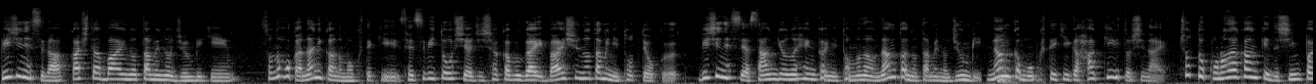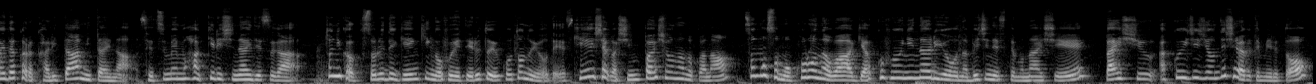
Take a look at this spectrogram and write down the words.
ビジネスが悪化した場合のための準備金。その他何かの目的、設備投資や自社株買い、買収のために取っておく。ビジネスや産業の変化に伴う何かのための準備。何か目的がはっきりとしない。ちょっとコロナ関係で心配だから借りたみたいな説明もはっきりしないですが、とにかくそれで現金が増えているということのようです。経営者が心配性なのかな？そもそもコロナは逆風になるようなビジネスでもないし、買収、悪意事情で調べてみると、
